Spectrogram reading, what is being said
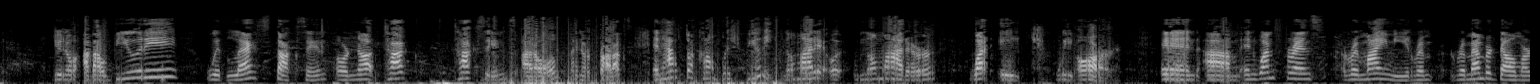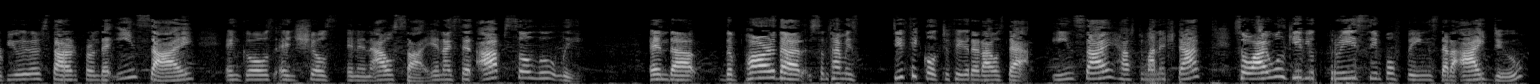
You know, about beauty with less toxins or not tox- toxins at all in our products and have to accomplish beauty no matter no matter what age we are. And um, and one friend remind me, rem, remember Delmar, beauty starts from the inside and goes and shows in an outside. And I said absolutely. And the the part that sometimes is difficult to figure it out is that inside has to manage that. So I will give you three simple things that I do.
